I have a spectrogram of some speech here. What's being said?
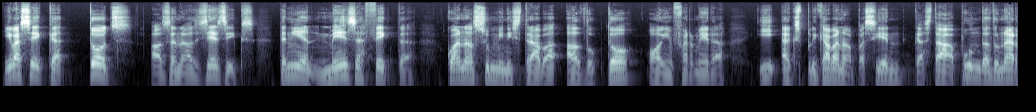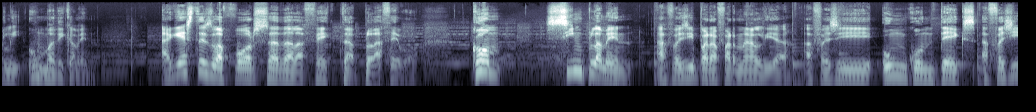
I va ser que tots els analgèsics tenien més efecte quan els subministrava el doctor o infermera i explicaven al pacient que estava a punt de donar-li un medicament. Aquesta és la força de l'efecte placebo. Com simplement afegir parafernàlia, afegir un context, afegir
